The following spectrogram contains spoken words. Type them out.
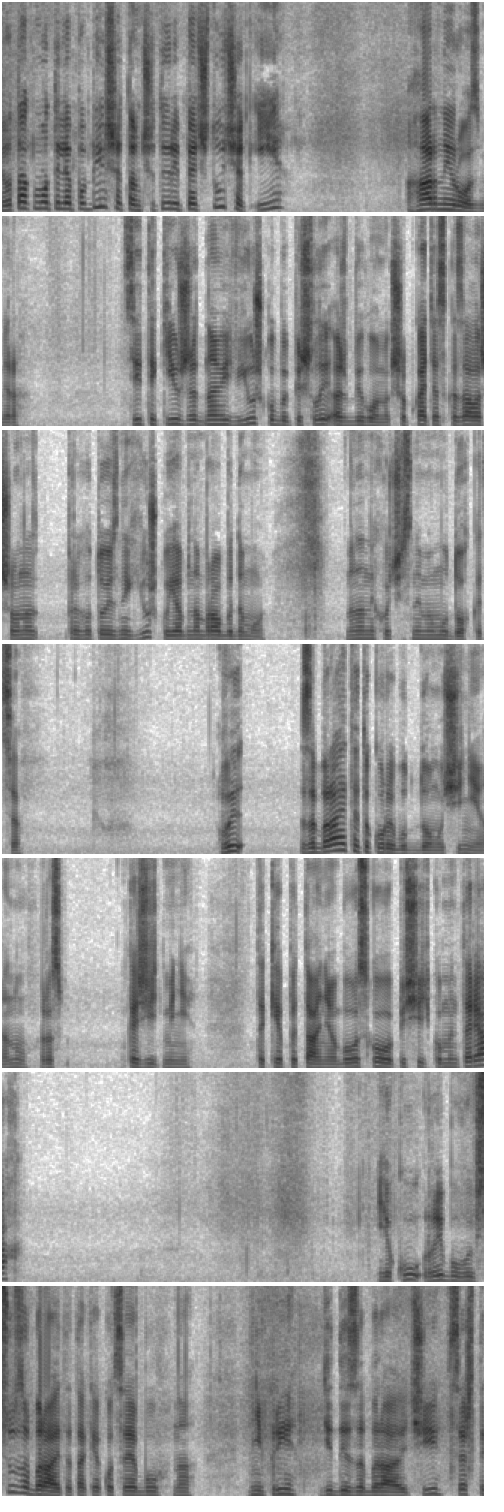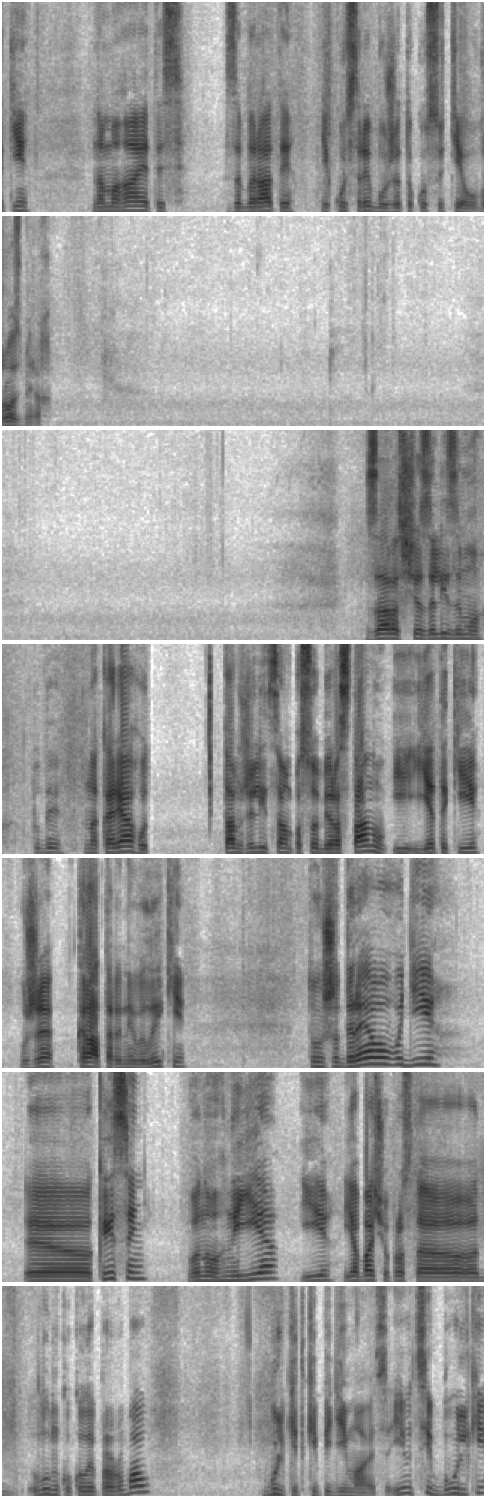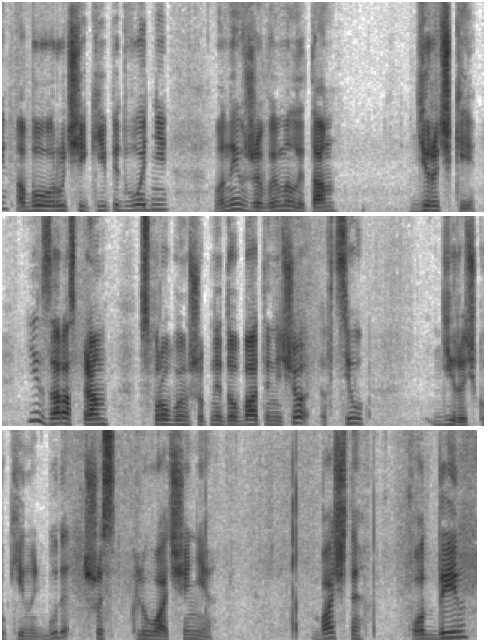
І отак мотиля побільше, там 4-5 штучок і гарний розмір. Ці такі вже навіть в юшку би пішли аж бігом. Якщо б Катя сказала, що вона приготує з них юшку, я б набрав би домой. Вона не хоче з ними мудохкатися. Ви забираєте таку рибу додому чи ні? Ану, розкажіть мені таке питання. Обов'язково пишіть в коментарях. Яку рибу ви всю забираєте, так як оце я був на Дніпрі, діди забирають, чи все ж таки намагаєтесь забирати якусь рибу вже таку суттєву в розмірах. Зараз ще заліземо туди на корягу. Там же лід сам по собі розтанув і є такі вже кратери невеликі. Тому що дерева в воді, кисень, воно гниє. І я бачу просто е, лунку, коли прорубав, бульки такі підіймаються. І оці бульки або ручейки підводні, вони вже вимили там дірочки. І зараз прям спробуємо, щоб не довбати нічого, в цю дірочку кинуть. Буде щось клювати чи ні. Бачите, один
